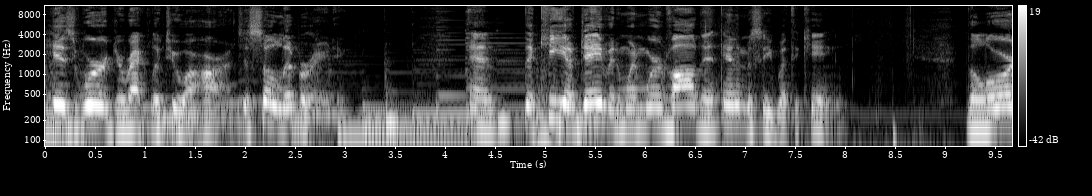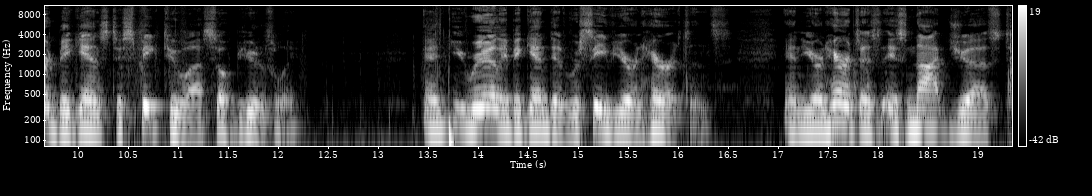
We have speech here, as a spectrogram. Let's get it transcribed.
His word directly to our hearts. It's so liberating. And the key of David, when we're involved in intimacy with the King, the Lord begins to speak to us so beautifully. And you really begin to receive your inheritance. And your inheritance is not just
